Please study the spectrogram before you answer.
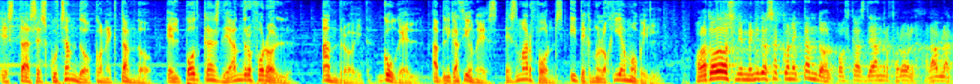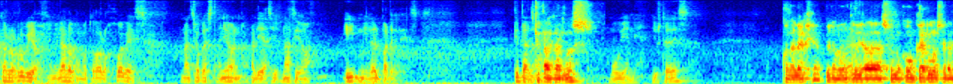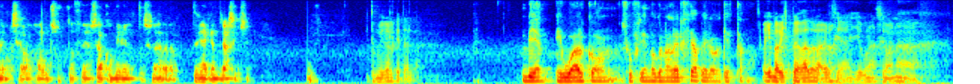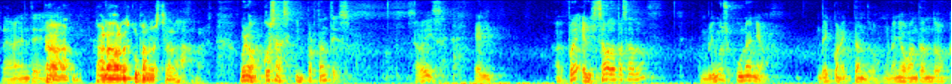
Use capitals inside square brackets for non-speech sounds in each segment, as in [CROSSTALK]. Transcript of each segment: Estás escuchando Conectando, el podcast de Android for All. Android, Google, aplicaciones, smartphones y tecnología móvil. Hola a todos, bienvenidos a Conectando, el podcast de Android for All. Al habla Carlos Rubio, a mi lado como todos los jueves, Nacho Castañón, alias Ignacio, y Miguel Paredes. ¿Qué tal? ¿Qué tal, Carlos? Muy bien, ¿y ustedes? Con alergia, pero el otro día solo con Carlos era demasiado abuso. Entonces, o sea, con Miguel, entonces, tenía que entrar sí o sí. ¿Y tú, Miguel, qué tal? Bien, igual con sufriendo con alergia, pero aquí estamos. Oye, me habéis pegado la alergia, ¿eh? Llevo una semana realmente... Ah, ahora, ahora es culpa nuestra, ¿no? Ah, bueno, cosas importantes. ¿Sabéis? El... Fue el sábado pasado, cumplimos un año de Conectando, un año aguantando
